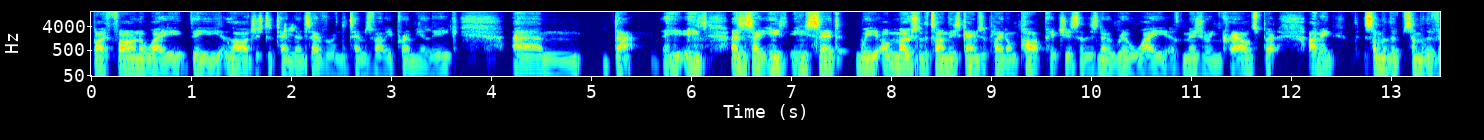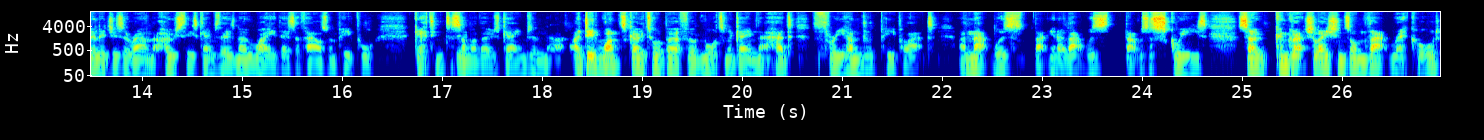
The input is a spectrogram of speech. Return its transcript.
by far and away the largest attendance ever in the Thames Valley Premier League. Um, that he, he's as I say he he said we most of the time these games are played on park pitches so there's no real way of measuring crowds. But I mean some of the some of the villages around that host these games there's no way there's a thousand people getting to some of those games. And I did once go to a Burghfield Mortimer game that had 300 people at and that was that you know that was that was a squeeze. So congratulations on that record.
